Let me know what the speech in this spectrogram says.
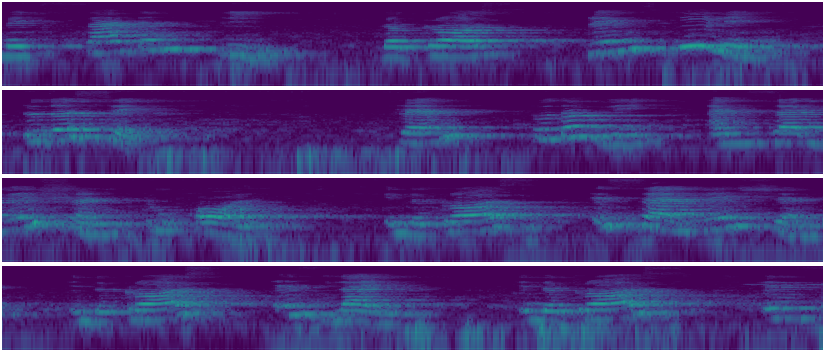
makes Satan flee. The cross brings healing to the sick, strength to the weak, and salvation to all. In the cross is salvation. In the cross is life. In the cross is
